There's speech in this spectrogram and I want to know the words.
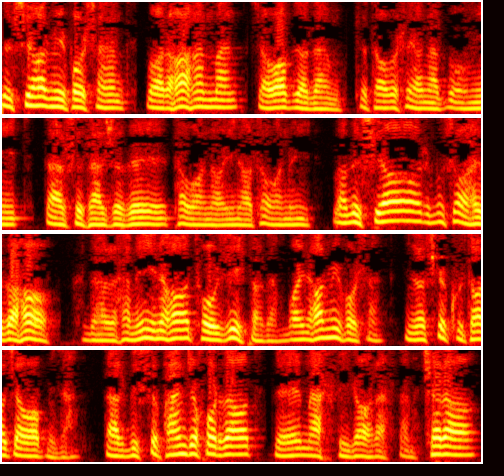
بسیار می‌پرسند بارها هم من جواب دادم کتاب خیانت به امید درس تجربه توانایی ناتوانی و بسیار مصاحبه ها در همه اینها توضیح دادم. با این حال می‌پرسند این که کوتاه جواب میدم. در 25 خرداد به مخفیگاه رفتم. چرا؟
